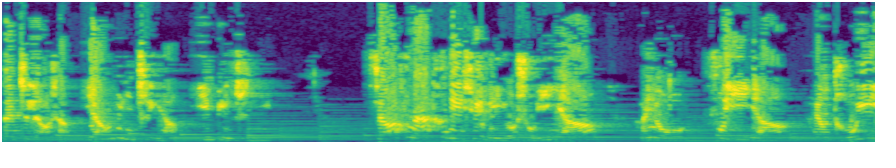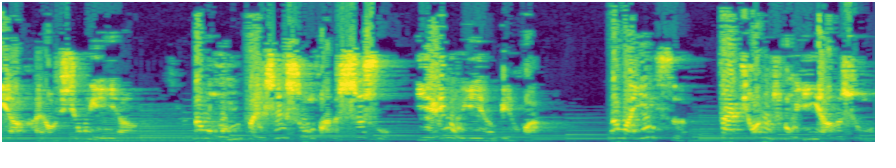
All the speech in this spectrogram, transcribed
在治疗上阳病治阳，阴病治阴。小儿推拿特定穴里有手阴阳，还有腹阴阳，还有头阴阳，还有胸阴阳。那么我们本身手法的施术也有阴阳变化，那么因此在调整这种阴阳的时候，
